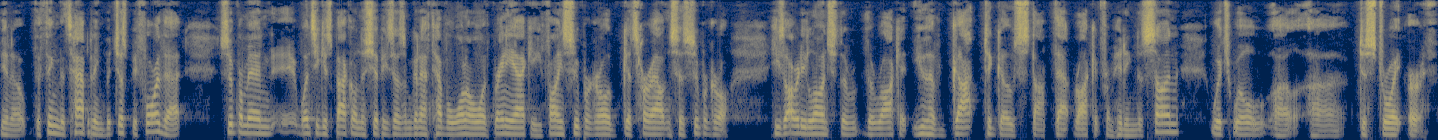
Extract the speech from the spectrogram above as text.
you know the thing that's happening. But just before that, Superman, eh, once he gets back on the ship, he says, "I'm going to have to have a one-on-one with Brainiac." He finds Supergirl, gets her out, and says, "Supergirl." He's already launched the the rocket. You have got to go stop that rocket from hitting the sun, which will uh, uh, destroy Earth.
